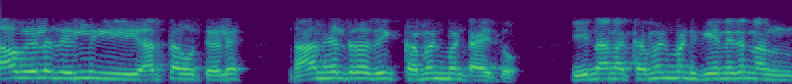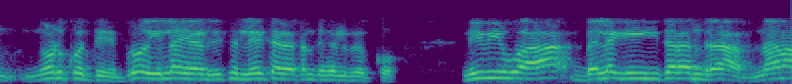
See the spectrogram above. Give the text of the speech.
ನಾವು ಹೇಳೋದು ಎಲ್ಲಿ ಅರ್ಥ ಆಗುತ್ತೆ ಹೇಳಿ? ನಾನು ಹೇಳಿರೋದು ಈಗ ಕಮಿಟ್ಮೆಂಟ್ ಆಯ್ತು. ಈಗ ನಾನು ಕಮಿಟ್ಮೆಂಟ್ಗೆ ಏನಿದೆ ನಾನು ನೋಡ್ಕೊತೀನಿ. ಬ್ರೋ ಇಲ್ಲ ಎರಡು ದಿವಸ ಲೇಟ್ ಆಗತ್ತೆ ಅಂತ ಹೇಳಬೇಕು. ನೀವು ಇವ ಬೆಲೆಗೆ ಈ ಥರ ಅಂದ್ರ, ನಾನು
